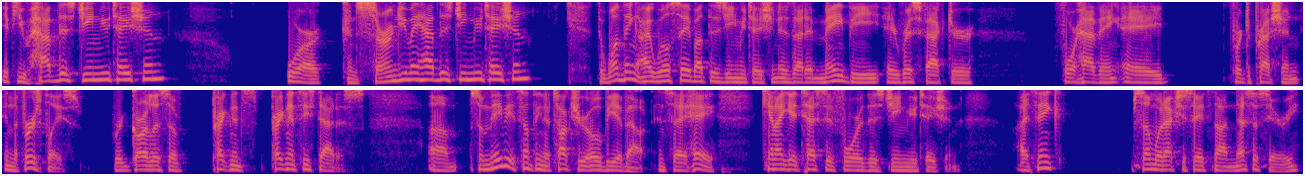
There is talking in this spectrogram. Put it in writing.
If you have this gene mutation or are concerned you may have this gene mutation, the one thing I will say about this gene mutation is that it may be a risk factor for having a for depression in the first place, regardless of pregnancy pregnancy status. Um, so maybe it's something to talk to your OB about and say, hey, can I get tested for this gene mutation? I think some would actually say it's not necessary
